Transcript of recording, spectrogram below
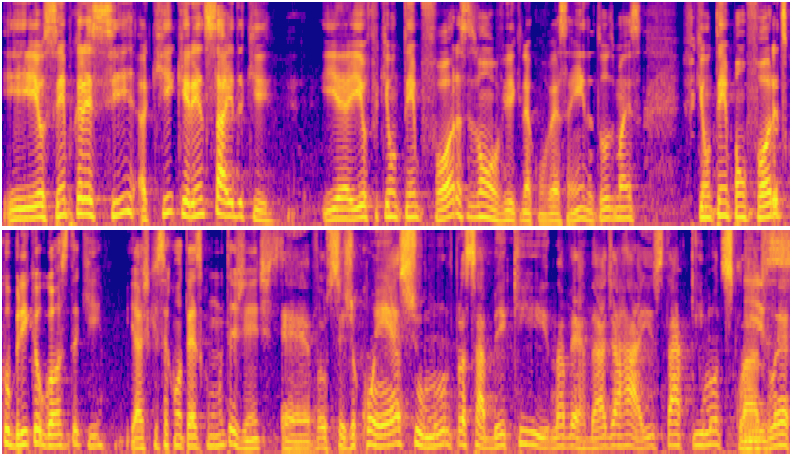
E eu sempre cresci aqui querendo sair daqui. E aí eu fiquei um tempo fora, vocês vão ouvir aqui na conversa ainda, tudo, mas fiquei um tempão fora e descobri que eu gosto daqui. E acho que isso acontece com muita gente. É, ou seja, conhece o mundo para saber que, na verdade, a raiz está aqui em Montes Claros, Isso, né?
